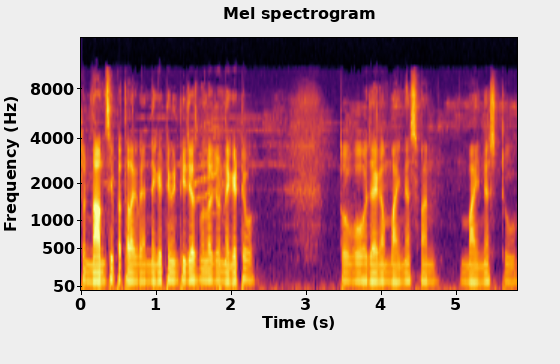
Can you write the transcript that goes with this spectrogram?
तो नाम से पता लग रहा है नेगेटिव इंटीजर्स मतलब जो नेगेटिव हो तो वो हो जाएगा minus one minus two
